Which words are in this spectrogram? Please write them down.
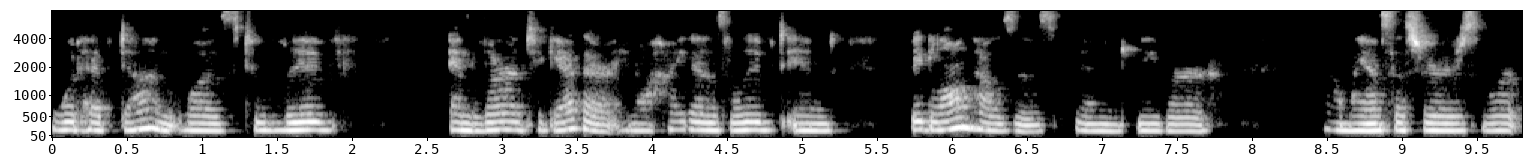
would have done was to live and learn together. You know, Haidas lived in big longhouses and we were, uh, my ancestors were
